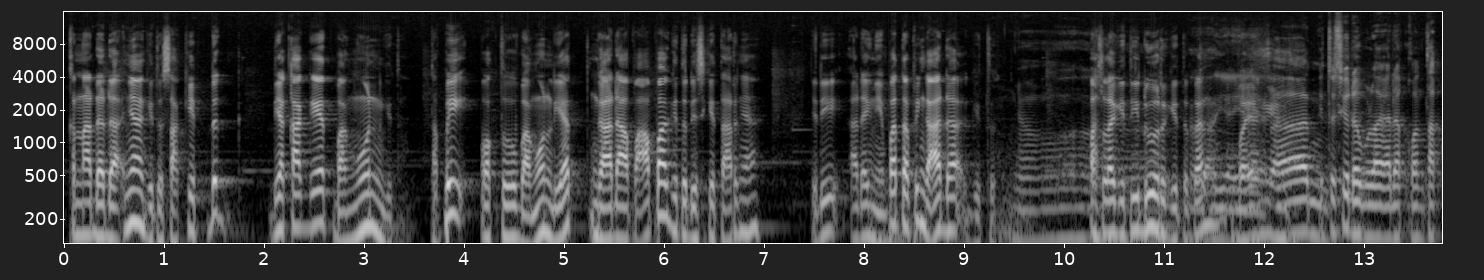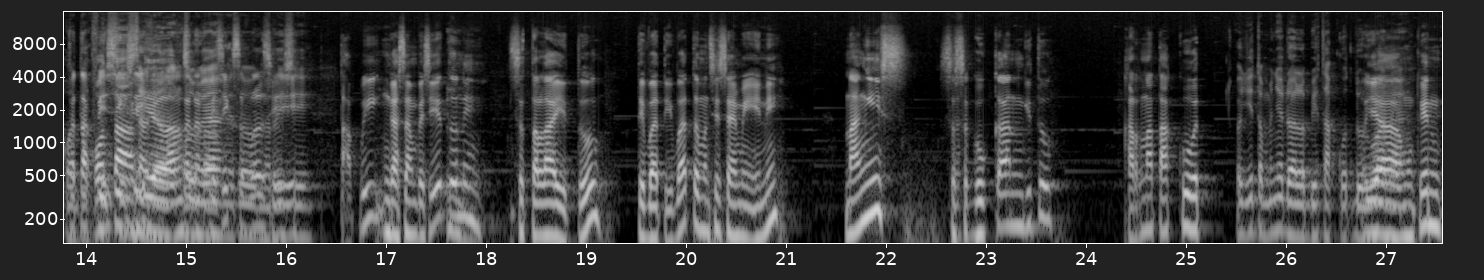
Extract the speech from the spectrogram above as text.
kena dadanya gitu sakit deg dia kaget bangun gitu tapi waktu bangun lihat nggak ada apa-apa gitu di sekitarnya jadi ada yang nyimpat tapi nggak ada gitu Oh. pas lagi tidur gitu kan bayangin Kan. Itu sih udah mulai ada kontak-kontak Kontak fisik fisik sih, ya, iya, langsung kontak ya. fisik itu ngeri sih. tapi nggak sampai situ nih setelah itu tiba-tiba teman si Semi ini nangis sesegukan gitu karena takut Oh jadi temennya udah lebih takut duluan ya ya. mungkin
